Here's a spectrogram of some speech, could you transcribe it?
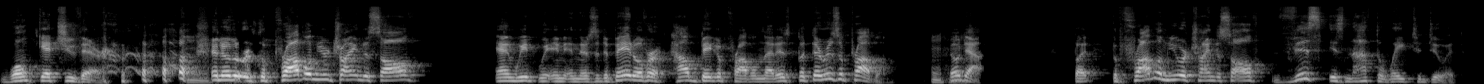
won't get you there. mm. In other words, the problem you're trying to solve, and we, we and, and, there's a debate over how big a problem that is, but there is a problem, mm-hmm. no doubt. But the problem you are trying to solve, this is not the way to do it.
